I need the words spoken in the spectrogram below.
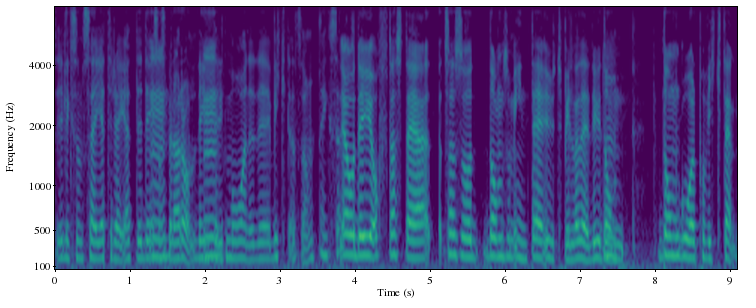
liksom säga till dig att det är det som Mm. spelar roll. Det är inte Mm. ditt mående, det är vikten som... Exakt. ja, och det är ju oftast det, alltså de som inte är utbildade, det är ju de, Mm. de går på vikten.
